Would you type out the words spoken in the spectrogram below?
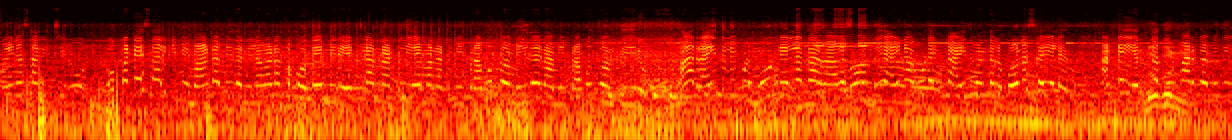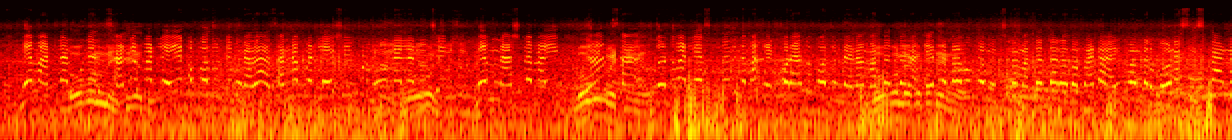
పోయినసారి ఒక్కటేసారికి మీ మాట మీద నిలబడకపోతే మీరు ఎట్లా అన్నట్టు ఏమన్నట్టు మీ ప్రభుత్వం మీదేనా? మీ ప్రభుత్వం తీరు. ఆ రైతులు ఇప్పుడు మూడు నెలలుగా కావస్తుంది అయినా కూడా ఇంకా ఐదు వందల బోనస్ వేయలేదు. అంటే ఎంత. దుర్మార్గం ఇది? మేము అట్లా అనుకున్నాం. లోగోలు సన్న పట్లు వేయకపోతుంటాం కదా? సన్న పట్లు వేసి ఇప్పుడు మూడు నెలల నుంచి మేము నష్టమై లోగోలు పెట్టినాయి కదా. దొడ్డు పట్లు వేసుకున్నది మాకు ఎక్కువ రాకపోతుండేనా? మద్దతు కేంద్ర ప్రభుత్వం ఇచ్చిన మద్దతు ధరతో పాటు ఐదు వందల బోనస్ ఇస్తా అన్న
